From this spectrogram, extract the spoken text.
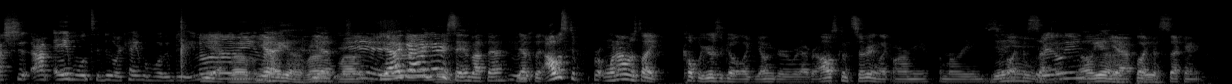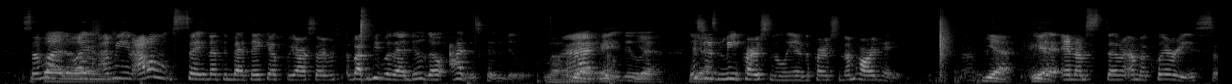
I should I'm able to do or capable to do. You know Yeah. what I Right, mean? Yeah. right, yeah, right, yeah. right. Yeah, I get, I like- get what you're saying about that. Mhm. Definitely. I was when I was like a couple years ago, like younger or whatever. I was considering like army or marines for like a second. Really? Oh yeah. Yeah, for like yeah. a second. Somebody But, like um, I mean I don't say nothing bad. Thank you for your service. About the people that do go, I just couldn't do it. Right. I can't do yeah, it. It's yeah. just me personally as a person. I'm hard headed. Yeah, Yeah. yeah. and I'm stubborn. I'm Aquarius, so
